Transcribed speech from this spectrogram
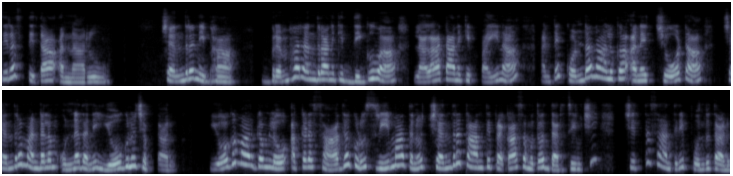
శిరస్థిత అన్నారు. చంద్రనిభ బ్రహ్మరంధ్రానికి దిగువ లలాటానికి పైన అంటే కొండనాలుక అనే చోట చంద్రమండలం ఉన్నదని యోగులు చెప్తారు. యోగ మార్గంలో అక్కడ సాధకుడు శ్రీమాతను చంద్రకాంతి ప్రకాశముతో దర్శించి చిత్తశాంతిని పొందుతాడు.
